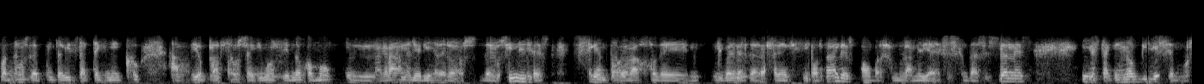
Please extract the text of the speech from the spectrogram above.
desde el punto de vista técnico, a medio plazo seguimos viendo como la gran mayoría de los, de los índices siguen por debajo de niveles de referencia importantes, como por ejemplo la media de 60 sesiones, y hasta que no viésemos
